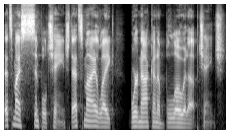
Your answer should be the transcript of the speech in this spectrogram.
that's my simple change. That's my like we're not gonna blow it up change.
